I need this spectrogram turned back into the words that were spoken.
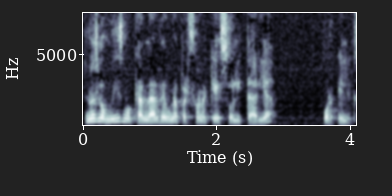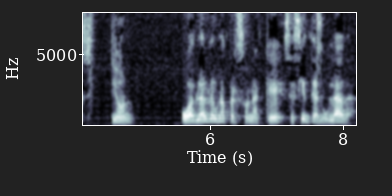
no es lo mismo que hablar de una persona que es solitaria por elección o hablar de una persona que se siente anulada.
